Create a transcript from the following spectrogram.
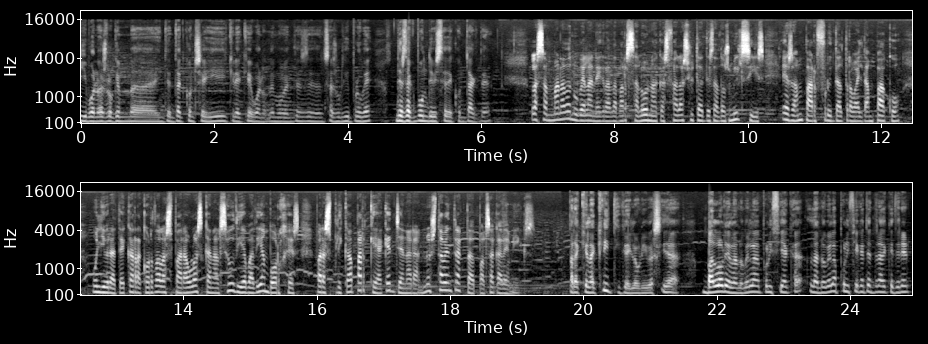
i bueno, és el que hem eh, intentat aconseguir i crec que bueno, de moment ens ha sortit prou bé des d'aquest punt de vista de contacte. La Setmana de Novel·la Negra de Barcelona, que es fa a la ciutat des de 2006, és en part fruit del treball d'en Paco, un llibreter que recorda les paraules que en el seu dia va dir en Borges per explicar per què aquest gènere no està ben tractat pels acadèmics. Para que la crítica y la universidad valore la novela policíaca, la novela policíaca tendrá que tener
